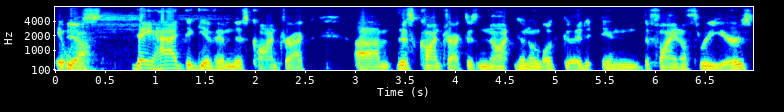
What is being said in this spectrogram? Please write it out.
it yeah. was they had to give him this contract. Um, this contract is not going to look good in the final three years,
